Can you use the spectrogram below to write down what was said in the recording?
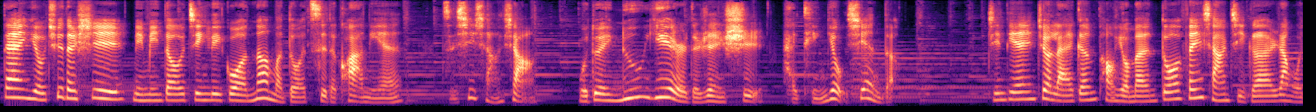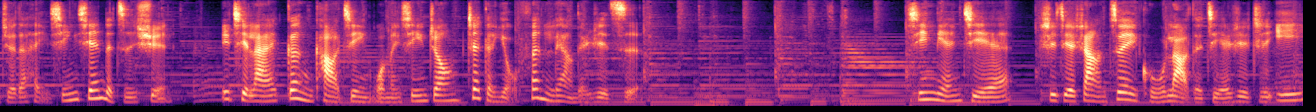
但有趣的是，明明都经历过那么多次的跨年，仔细想想，我对 New Year 的认识还挺有限的。今天就来跟朋友们多分享几个让我觉得很新鲜的资讯，一起来更靠近我们心中这个有分量的日子——新年节，世界上最古老的节日之一。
